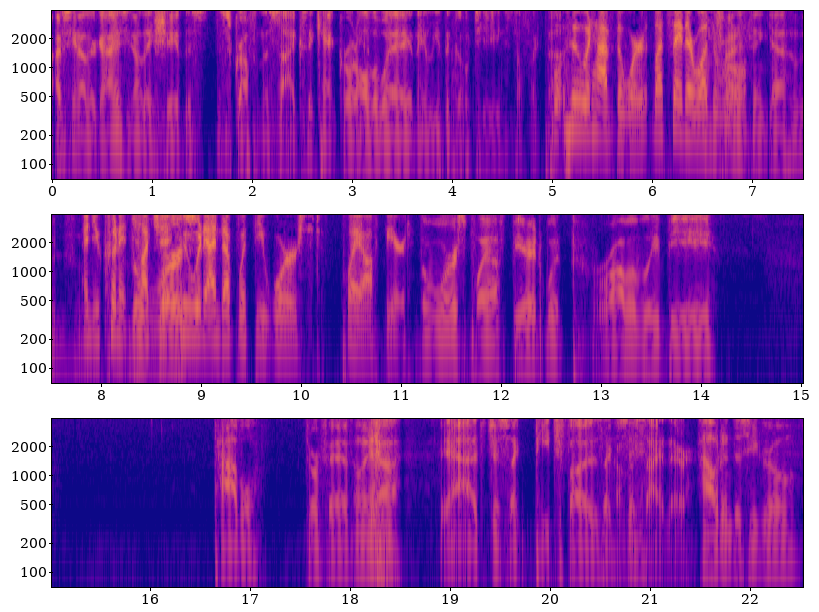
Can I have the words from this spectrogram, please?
I've seen other guys, you know, they shave this the scruff on the side because they can't grow it all the way, and they leave the goatee, stuff like that. Well, who would have the worst? Let's say there was I'm a trying rule, to think. Yeah, who would? Who, and you couldn't The touch it. worst- Who would end up with the worst playoff beard? the worst playoff beard would probably be Pavel Dorofeyev. Oh, yeah. yeah, Yeah, it's just like peach fuzz, like I on the side there. Howden? Does he grow facial?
